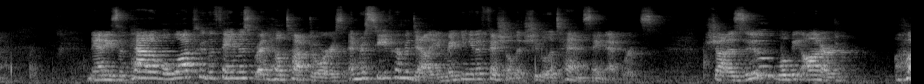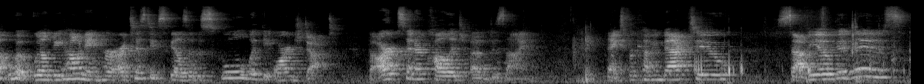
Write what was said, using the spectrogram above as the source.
Nanny Zapata will walk through the famous red hilltop doors and receive her medallion, making it official that she will attend St. Edward's. Shauna Zhu will be honored, will be honing her artistic skills at the school with the orange dot, the Art Center College of Design. Thanks for coming back to Savio Good News.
